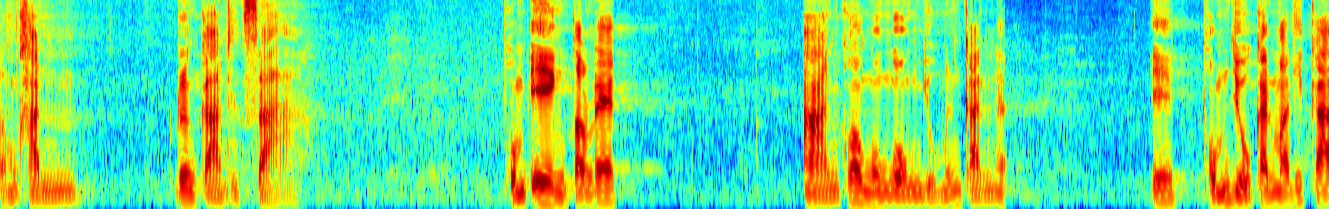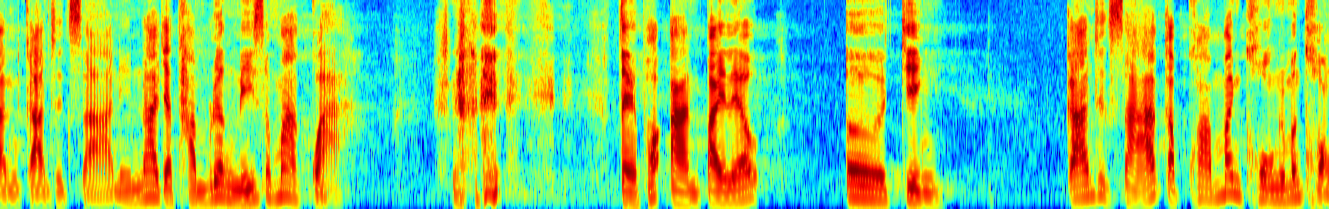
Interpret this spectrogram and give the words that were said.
สำคัญเรื่องการศึกษา ผมเองตอนแรกอ่านก็งงๆอยู่เหมือนกันฮะเอ๊ะผมอยู่กันมาที่การการศึกษานี่น่าจะทำเรื่องนี้ซะมากกว่า แต่พออ่านไปแล้ว เออจริง การศึกษากับความมั่นคงมันของ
